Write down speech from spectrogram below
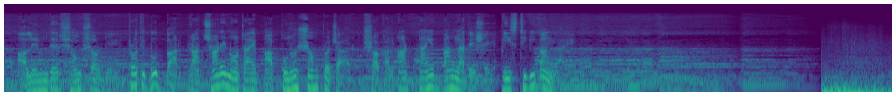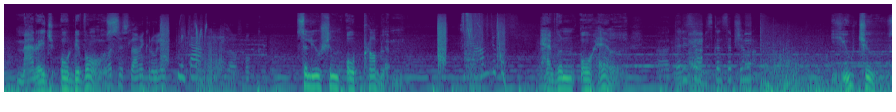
আলেমদের সংসর্গে প্রতি বুধবার রাত সাড়ে নটায় বা পুনঃ সম্প্রচার সকাল আটটায় বাংলাদেশে পিস টিভি বাংলায় marriage or divorce, Islamic ruling? Nikah. solution or problem, Naam to heaven or hell. there is a misconception. You choose.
